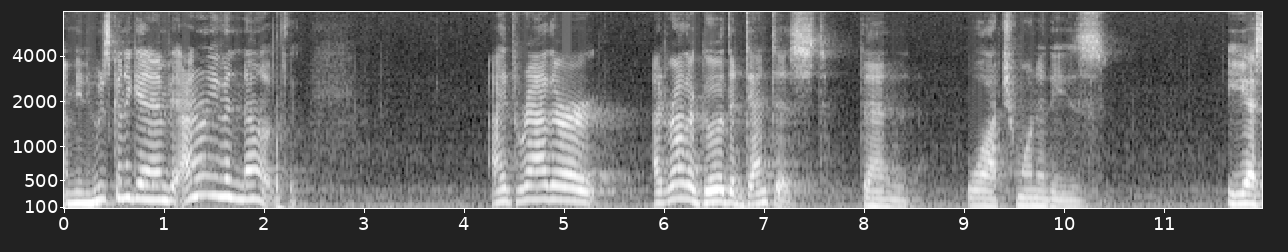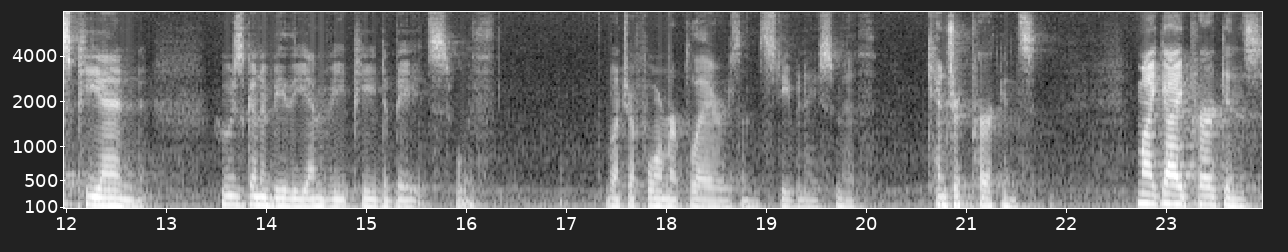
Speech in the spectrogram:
I mean, who's gonna get MVP? I don't even know. I'd rather, I'd rather go to the dentist than watch one of these ESPN. Who's gonna be the MVP debates with a bunch of former players and Stephen A. Smith, Kendrick Perkins, my guy Perkins.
